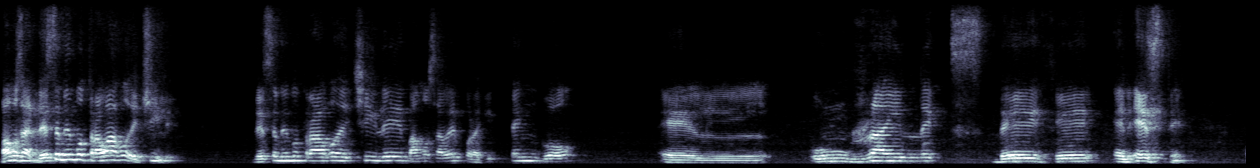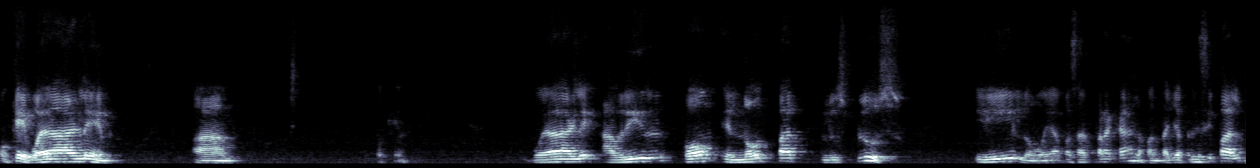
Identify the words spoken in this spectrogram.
vamos a ver, de este mismo trabajo de Chile. De este mismo trabajo de Chile, vamos a ver, por aquí tengo el, un RINEX DG en este. Ok, voy a darle a... Voy a darle abrir con el Notepad++ y lo voy a pasar para acá, la pantalla principal.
